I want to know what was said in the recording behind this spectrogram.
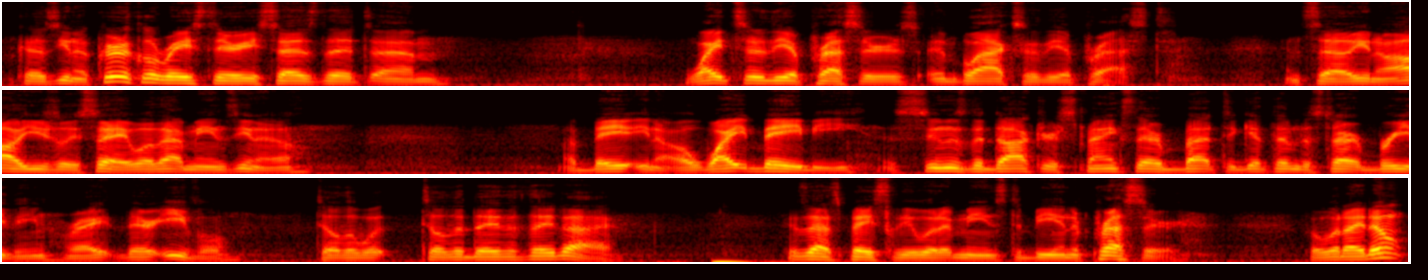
because you know critical race theory says that um, whites are the oppressors and blacks are the oppressed. And so you know I'll usually say, well, that means you know a ba- you know a white baby as soon as the doctor spanks their butt to get them to start breathing, right? They're evil till the till the day that they die because that's basically what it means to be an oppressor. But what I don't,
